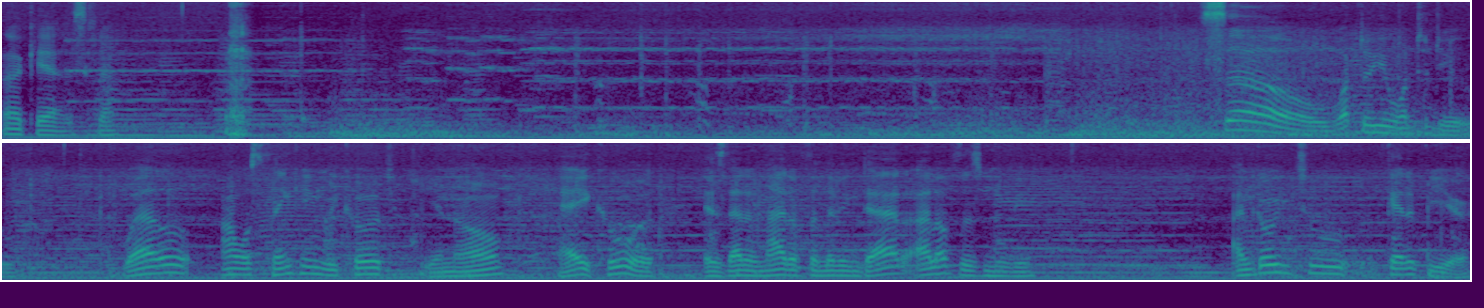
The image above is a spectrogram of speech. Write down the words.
okay, alles klar. So, what do you want to do? Well, I was thinking we could, you know. Hey, cool. Is that a Night of the Living Dead? I love this movie. I'm going to get a beer.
